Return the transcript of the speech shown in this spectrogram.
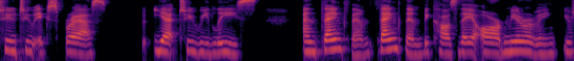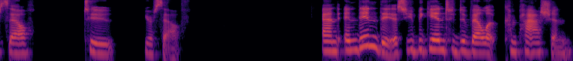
to to express, yet to release. And thank them, thank them because they are mirroring yourself to yourself. And and in this you begin to develop compassion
